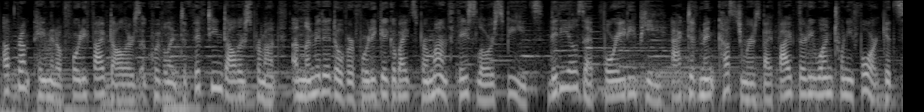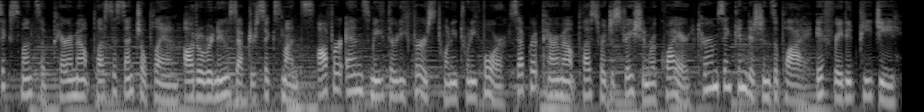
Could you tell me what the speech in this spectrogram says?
Upfront payment of $45 equivalent to $15 per month. Unlimited over 40 gigabytes per month. Face lower speeds. Videos at 480p. Active Mint customers by 531.24 get six months of Paramount Plus Essential Plan. Auto renews after six months. Offer ends May 31st, 2024. Separate Paramount Plus registration required. Terms and conditions apply if rated PG.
